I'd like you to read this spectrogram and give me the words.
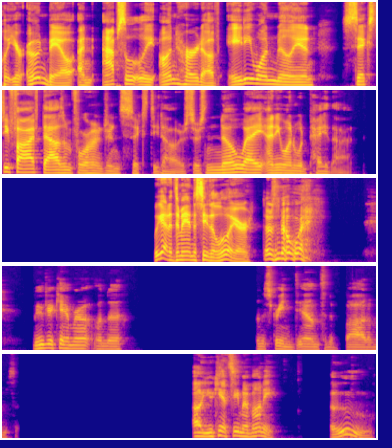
put your own bail an absolutely unheard of eighty-one million sixty-five thousand four hundred and sixty dollars. There's no way anyone would pay that. We got to demand to see the lawyer. There's no way. Move your camera on the on the screen down to the bottom. Oh, you can't see my money. Ooh.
